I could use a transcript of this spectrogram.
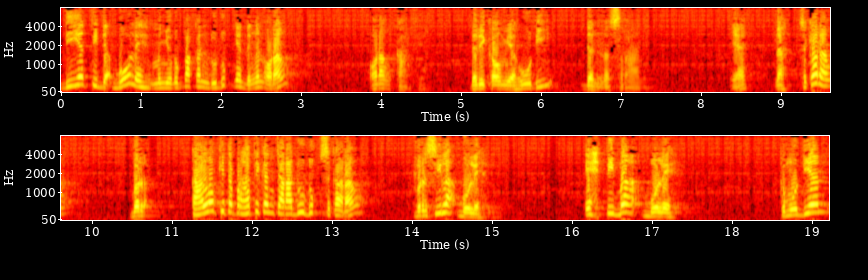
dia tidak boleh menyerupakan duduknya dengan orang orang kafir dari kaum Yahudi dan Nasrani. Ya. Nah, sekarang ber, kalau kita perhatikan cara duduk sekarang bersila boleh. Ihtiba boleh. Kemudian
